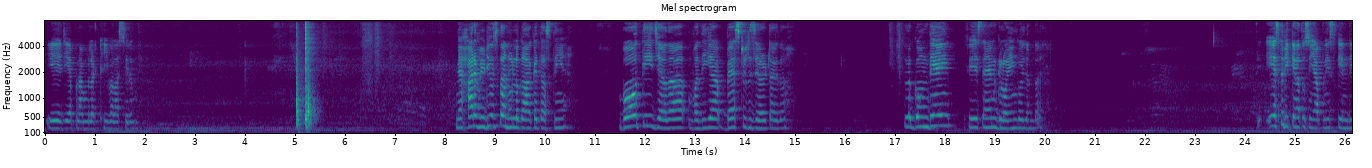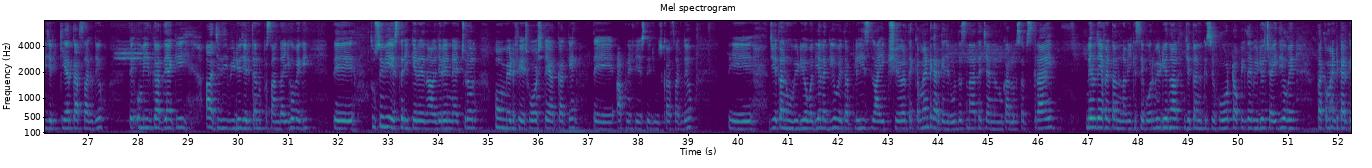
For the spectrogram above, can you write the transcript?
ਇਹ ਜੀ ਆਪਣਾ ਮਲੱਠੀ ਵਾਲਾ ਸੀਰਮ ਮੈਂ ਹਰ ਵੀਡੀਓ 'ਚ ਤੁਹਾਨੂੰ ਲਗਾ ਕੇ ਦੱਸਦੀ ਹਾਂ ਬਹੁਤ ਹੀ ਜ਼ਿਆਦਾ ਵਧੀਆ ਬੈਸਟ ਰਿਜ਼ਲਟ ਆ ਇਹਦਾ। ਲਗਾਉਂਦਿਆਂ ਹੀ ਫੇਸ ਐਨ ਗਲੋਇੰਗ ਹੋ ਜਾਂਦਾ ਹੈ। ਤੇ ਇਸ ਤਰੀਕੇ ਨਾਲ ਤੁਸੀਂ ਆਪਣੀ ਸਕਿਨ ਦੀ ਜਿਹੜੀ ਕੇਅਰ ਕਰ ਸਕਦੇ ਹੋ। ਤੇ ਉਮੀਦ ਕਰਦੇ ਹਾਂ ਕਿ ਅੱਜ ਦੀ ਵੀਡੀਓ ਜਿਹੜੀ ਤੁਹਾਨੂੰ ਪਸੰਦ ਆਈ ਹੋਵੇਗੀ। ਤੇ ਤੁਸੀਂ ਵੀ ਇਸ ਤਰੀਕੇ ਦੇ ਨਾਲ ਜਿਹੜੇ ਨੈਚੁਰਲ ਹੋਮਮੇਡ ਫੇਸ ਵਾਸ਼ ਤਿਆਰ ਕਰਕੇ ਤੇ ਆਪਣੇ ਫੇਸ ਤੇ ਯੂਜ਼ ਕਰ ਸਕਦੇ ਹੋ। ਤੇ ਜੇ ਤੁਹਾਨੂੰ ਵੀਡੀਓ ਵਧੀਆ ਲੱਗੀ ਹੋਵੇ ਤਾਂ ਪਲੀਜ਼ ਲਾਈਕ ਸ਼ੇਅਰ ਤੇ ਕਮੈਂਟ ਕਰਕੇ ਜਰੂਰ ਦੱਸਣਾ ਤੇ ਚੈਨਲ ਨੂੰ ਕਰ ਲਓ ਸਬਸਕ੍ਰਾਈਬ ਮਿਲਦੇ ਆ ਫਿਰ ਤੁਹਾਨੂੰ ਨਵੀਂ ਕਿਸੇ ਹੋਰ ਵੀਡੀਓ ਨਾਲ। ਜੇ ਤੁਹਾਨੂੰ ਕਿਸੇ ਹੋਰ ਟੌਪਿਕ ਤੇ ਵੀਡੀਓ ਚਾਹੀਦੀ ਹੋਵੇ ਤਾਂ ਕਮੈਂਟ ਕਰਕੇ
